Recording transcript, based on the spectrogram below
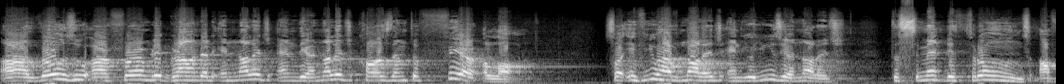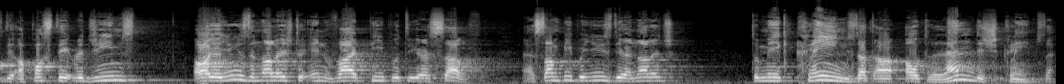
are those who are firmly grounded in knowledge and their knowledge causes them to fear Allah. So if you have knowledge and you use your knowledge to cement the thrones of the apostate regimes, or you use the knowledge to invite people to yourself, as some people use their knowledge to make claims that are outlandish claims. That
